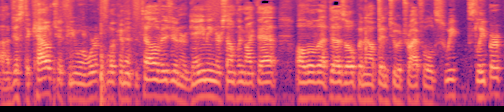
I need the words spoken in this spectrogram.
Uh, just a couch if you were work, looking at the television or gaming or something like that, although that does open up into a trifold sweep, sleeper.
